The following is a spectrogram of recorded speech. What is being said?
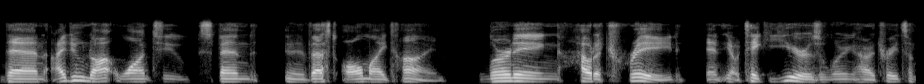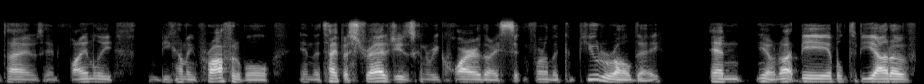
then I do not want to spend and invest all my time learning how to trade and you know take years of learning how to trade sometimes and finally becoming profitable in the type of strategy that's going to require that I sit in front of the computer all day and you know not be able to be out of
